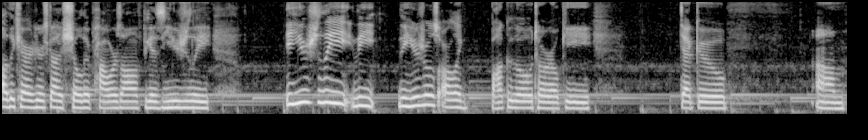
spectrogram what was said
other characters, gotta show their powers off because usually, usually the the usuals are like Bakugo, Todoroki, Deku, um,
